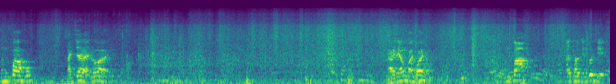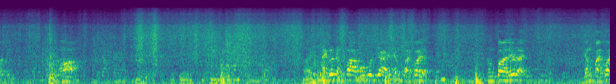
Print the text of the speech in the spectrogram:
两百块，来加来落来。来两百块，两百，来头前个姐头前，啊。来个两百块，过下来两百块的，两百了来，两百块，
